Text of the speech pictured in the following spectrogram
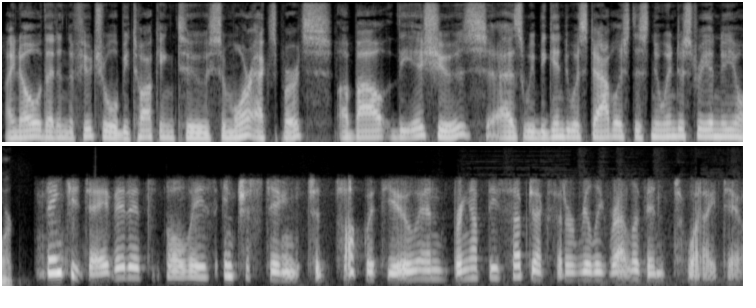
I know that in the future we'll be talking to some more experts about the issues as we begin to establish this new industry in New York. Thank you, David. It's always interesting to talk with you and bring up these subjects that are really relevant to what I do.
